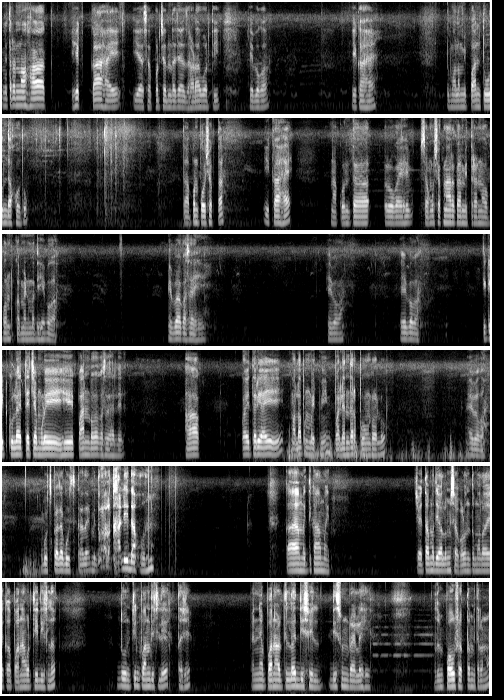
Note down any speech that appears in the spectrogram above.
मित्रांनो हा हे का आहे या सफरचंदाच्या झाडावरती? हे बघा. हे काय आहे? तुम्हाला मी पान तोडून दाखवतो. तर आपण पाहू शकता हे काय आहे? ना कोणता रोग आहे हे सांगू शकणार का मित्रांनो आपण? कमेंटमध्ये हे बघा. हे बघा कसं आहे हे बघा. हे बघा. तिकीट किटकुलं आहेत त्याच्यामुळे हे पान बघा कसं झालेलं. हा काहीतरी आहे मला पण माहीत नाही. पहिल्यांदा पाहून राहिलो. हे बघा. गुचकाचा गुचकाचा आहे. मी तुम्हाला खाली दाखवून काय माहिती काय माहीत. शेतामध्ये आलो मी सकाळून तुम्हाला एका पानावरती दिसलं. दोन तीन पानं दिसले तसे. पण या पानावरती लय दिसेल दिसून राहिलं हे. तुम्ही पाहू शकता मित्रांनो.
